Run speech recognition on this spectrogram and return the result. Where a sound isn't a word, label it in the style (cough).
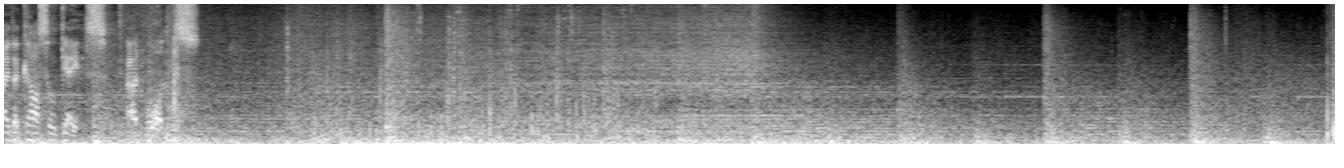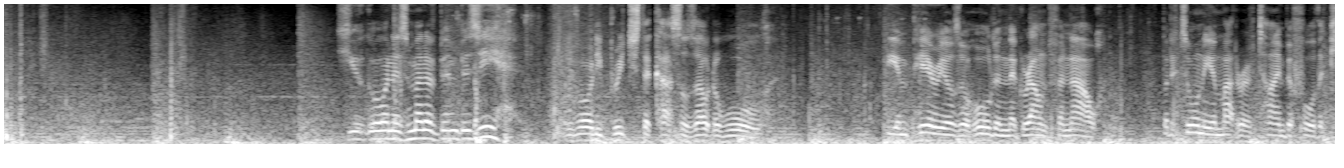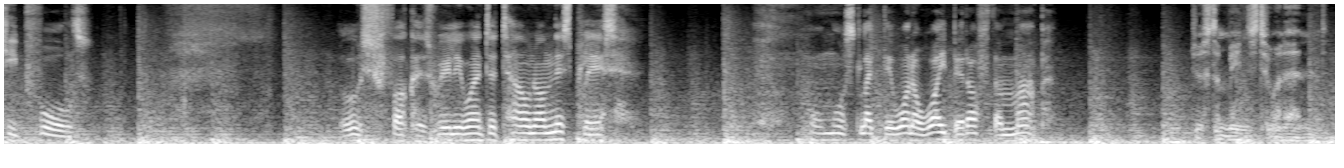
Fortify the castle gates. At once. Hugo and his men have been busy. They've already breached the castle's outer wall. The Imperials are holding the ground for now, but it's only a matter of time before the keep falls. Those fuckers really went to town on this place. Almost like they want to wipe it off the map. Just a means to an end.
